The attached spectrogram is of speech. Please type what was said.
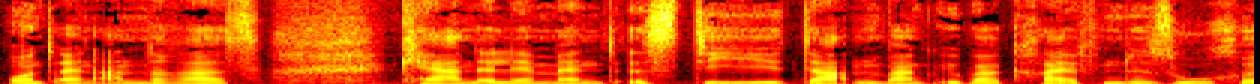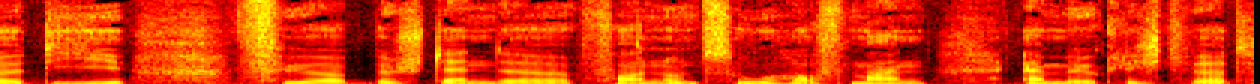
Und ein anderes Kernelement ist die datenbankübergreifende Suche, die für Bestände von und zu Hoffmann ermöglicht wird.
